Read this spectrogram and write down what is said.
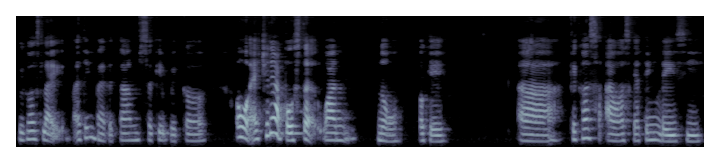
because like I think by the time circuit breaker. Oh, actually I posted one. No, okay Uh, because I was getting lazy.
